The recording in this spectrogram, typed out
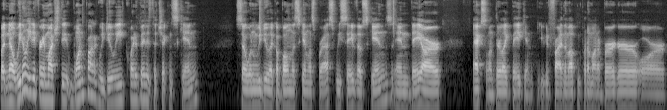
but no, we don't eat it very much. The one product we do eat quite a bit is the chicken skin. So when we do like a boneless, skinless breast, we save those skins, and they are excellent. They're like bacon. You can fry them up and put them on a burger or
